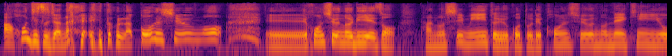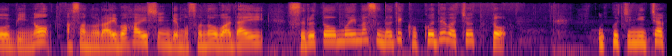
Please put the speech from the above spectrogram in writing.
あ、本日じゃない、えっと、今週も、えー、今週のリエゾン楽しみということで、今週のね、金曜日の朝のライブ配信でもその話題すると思いますので、ここではちょっと、お口にチャッ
